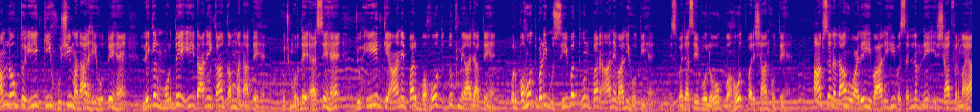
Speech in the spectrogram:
हम लोग तो ईद की खुशी मना रहे होते हैं, लेकिन मुर्दे ईद आने का गम मनाते हैं। कुछ मुर्दे ऐसे हैं जो ईद के आने पर बहुत दुख में आ जाते हैं और बहुत बड़ी मुसीबत उन पर आने वाली होती है। इस वजह से वो लोग बहुत परेशान होते हैं। आप सल्लल्लाहु अलैहि वसल्लम ने इरशाद फरमाया,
